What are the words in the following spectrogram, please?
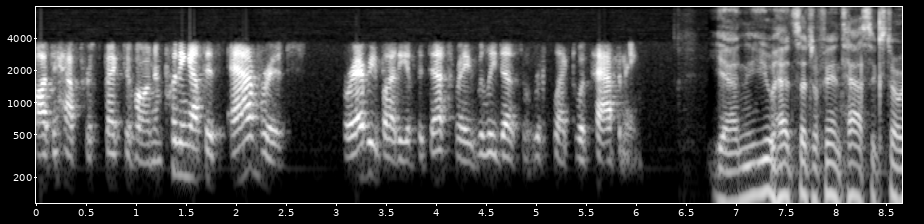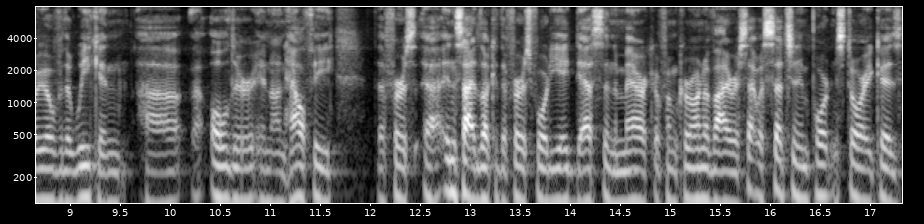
ought to have perspective on. And putting out this average for everybody of the death rate really doesn't reflect what's happening. Yeah, and you had such a fantastic story over the weekend. Uh, older and unhealthy, the first uh, inside look at the first 48 deaths in America from coronavirus. That was such an important story because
